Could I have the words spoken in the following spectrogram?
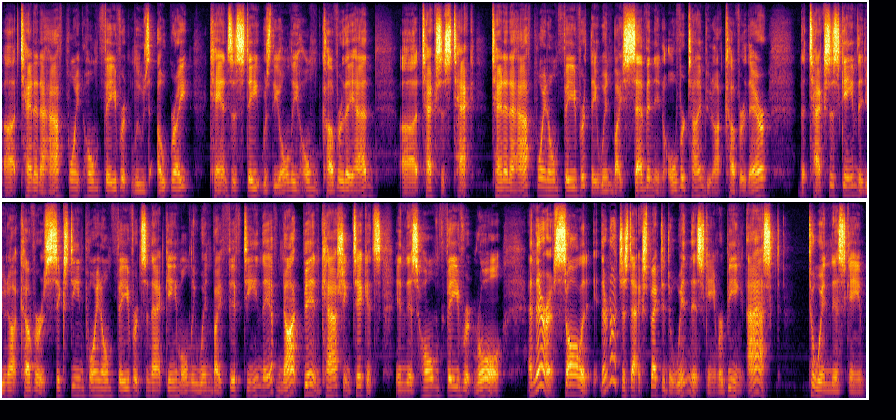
uh, 10 and a half point home favorite, lose outright. Kansas State was the only home cover they had. Uh, Texas Tech, 10 and a half point home favorite. They win by seven in overtime, do not cover there. The Texas game, they do not cover as 16 point home favorites in that game, only win by 15. They have not been cashing tickets in this home favorite role. And they're a solid, they're not just expected to win this game or being asked to win this game.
